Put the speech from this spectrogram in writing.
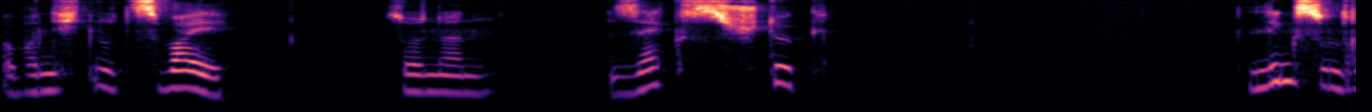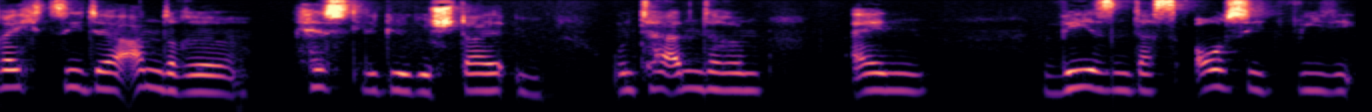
aber nicht nur zwei, sondern sechs Stück. Links und rechts sieht er andere hässliche Gestalten, unter anderem ein Wesen, das aussieht wie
